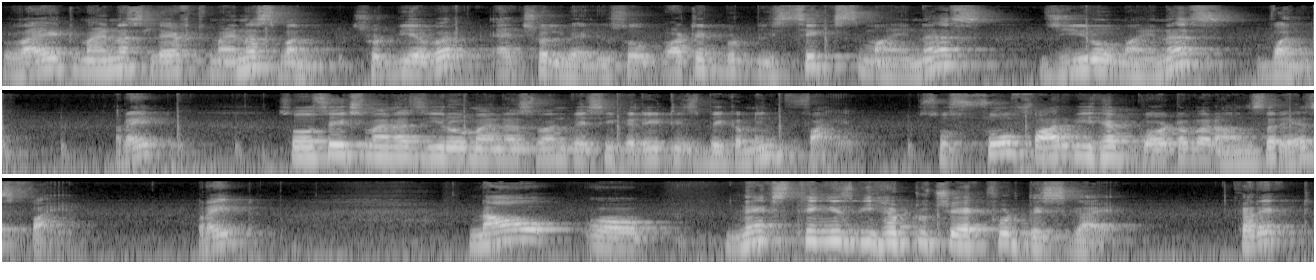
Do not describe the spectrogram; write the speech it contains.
right minus left minus 1 should be our actual value so what it would be 6 minus 0 minus 1 right so 6 minus 0 minus 1 basically it is becoming 5 so, so far we have got our answer as 5, right? Now, uh, next thing is we have to check for this guy, correct?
